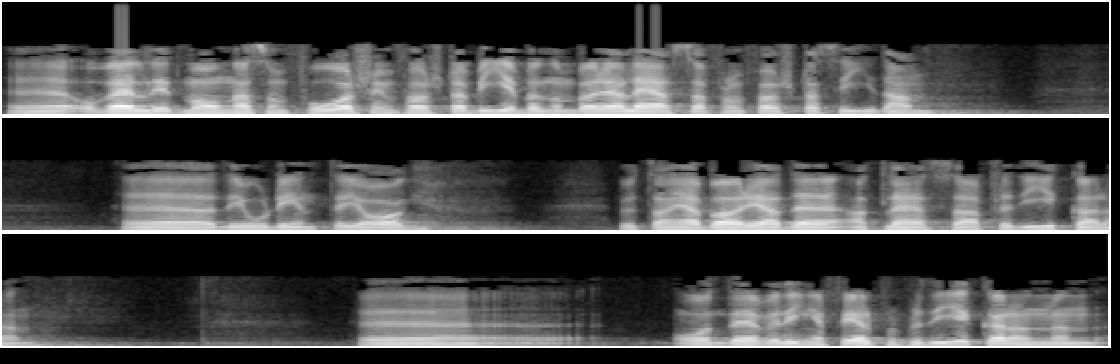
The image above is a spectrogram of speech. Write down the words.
Eh, och väldigt många som får sin första bibel, de börjar läsa från första sidan. Eh, det gjorde inte jag. Utan jag började att läsa Predikaren. Eh, och det är väl inget fel på Predikaren, men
